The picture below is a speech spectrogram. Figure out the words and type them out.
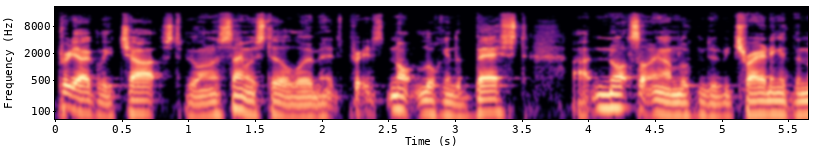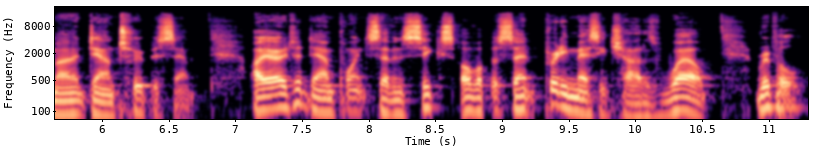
Pretty ugly charts, to be honest. Same with Stellar Lumen. It's, pretty, it's not looking the best. Uh, not something I'm looking to be trading at the moment. Down 2%. IOTA down 0.76 of a percent. Pretty messy chart as well. Ripple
